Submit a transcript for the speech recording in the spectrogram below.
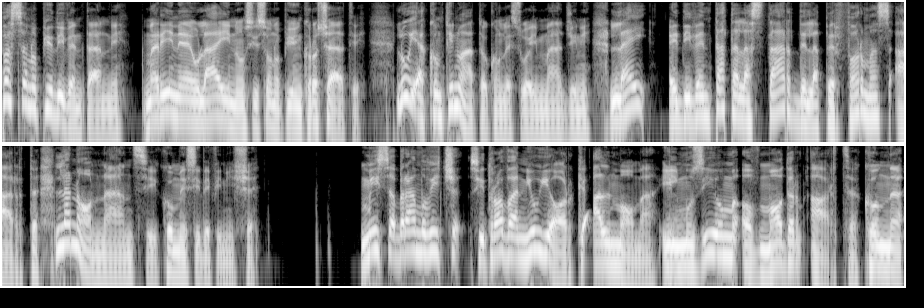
Passano più di vent'anni. Marina e Eulai non si sono più incrociati. Lui ha continuato con le sue immagini. Lei è diventata la star della performance art, la nonna anzi, come si definisce. Miss Abramovic si trova a New York al MoMA, il Museum of Modern Art, con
